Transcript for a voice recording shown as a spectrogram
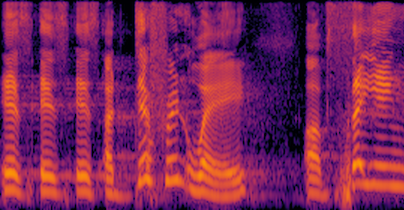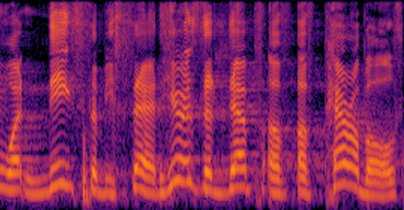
is, is, is a different way of saying what needs to be said. Here's the depth of, of parables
